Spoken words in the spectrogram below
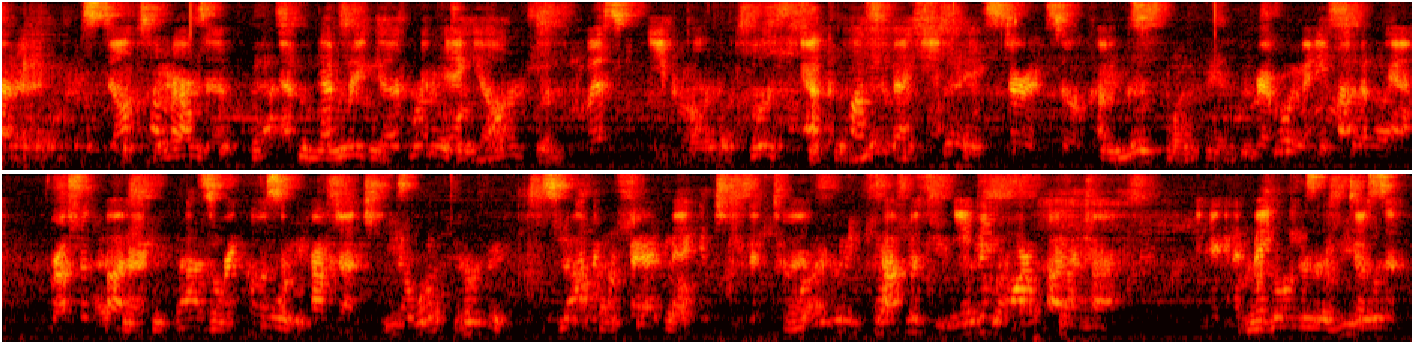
Then add some shredded still until melted, add paprika and egg yolk, whisk evenly. The pasta back and stir it so it cooks. Grab a mini pasta pan, brush with butter, and sprinkle some Parmesan cheese. Spoon the prepared mac and cheese into it, top with even more Parmesan, and you're gonna make these simple.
